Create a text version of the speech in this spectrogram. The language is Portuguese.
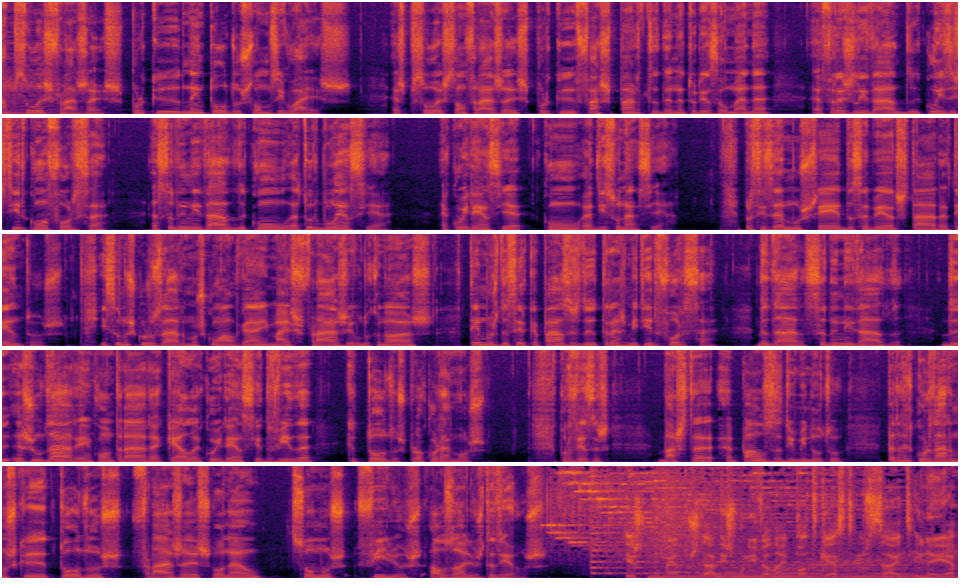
Há pessoas frágeis, porque nem todos somos iguais. As pessoas são frágeis porque faz parte da natureza humana a fragilidade coexistir com a força, a serenidade com a turbulência, a coerência com a dissonância. Precisamos é de saber estar atentos. E se nos cruzarmos com alguém mais frágil do que nós, temos de ser capazes de transmitir força, de dar serenidade, de ajudar a encontrar aquela coerência de vida que todos procuramos. Por vezes, basta a pausa de um minuto para recordarmos que todos, frágeis ou não, somos filhos aos olhos de Deus. Este momento está disponível em podcast no site e na app.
